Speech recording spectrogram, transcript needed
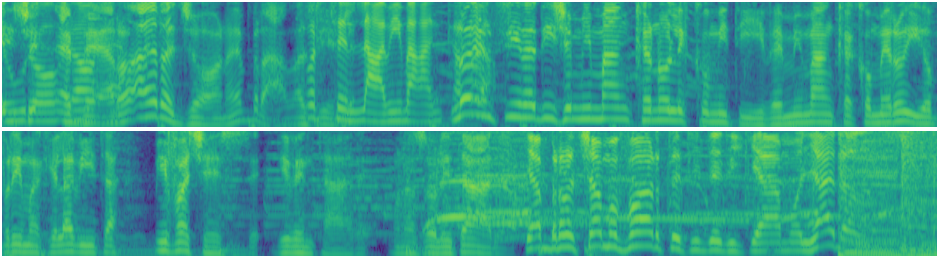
euro. sì, è no? vero, hai ragione, brava. Forse sì. là mi manca. però- Lorenzina dice mi mancano le comitive, mi manca come ero io prima che la vita mi facesse diventare una solitaria. Ti abbracciamo forte e ti dedichiamo gli idols.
